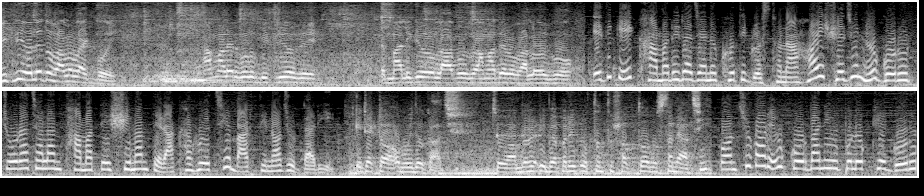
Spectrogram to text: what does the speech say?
বিক্রি হলে তো ভালো লাগবেই। আমাদের গরু বিক্রি হবে। মালিকেরও লাভ হইব আমাদেরও ভালো হইব। এদিকে খামারিরা যেন ক্ষতিগ্রস্ত না হয় সেজন্য গরুর চোরাচালান থামাতে সীমান্তে রাখা হয়েছে বাড়তি নজরদারি। এটা একটা অবৈধ কাজ। তো আমরা এই ব্যাপারে অত্যন্ত শক্ত অবস্থানে আছি। পঞ্চগড়েও কোরবানি উপলক্ষে গরু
